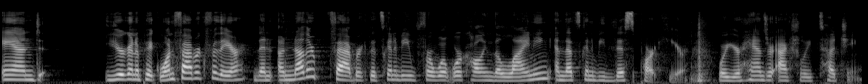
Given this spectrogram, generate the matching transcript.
And you're going to pick one fabric for there, then another fabric that's going to be for what we're calling the lining, and that's going to be this part here, where your hands are actually touching.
